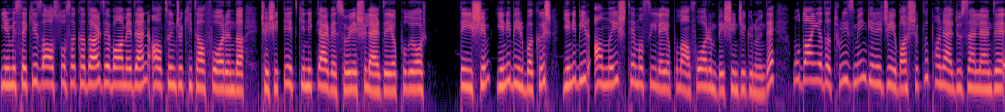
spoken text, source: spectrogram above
28 Ağustos'a kadar devam eden 6. kitap fuarında çeşitli etkinlikler ve söyleşiler de yapılıyor. Değişim, yeni bir bakış, yeni bir anlayış temasıyla yapılan fuarın 5. gününde Mudanya'da turizmin geleceği başlıklı panel düzenlendi.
